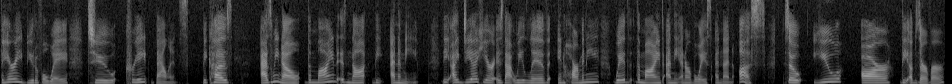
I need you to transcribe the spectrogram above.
very beautiful way to create balance. Because as we know, the mind is not the enemy. The idea here is that we live in harmony with the mind and the inner voice, and then us. So you are the observer,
